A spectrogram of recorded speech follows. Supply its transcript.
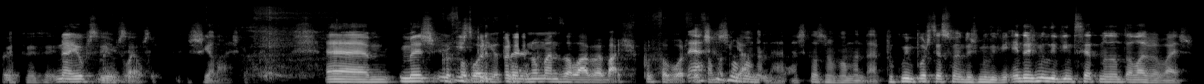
foi, foi, foi. Não, eu percebi, eu percebi, Cheguei lá, cheguei lá. Uh, mas por favor, para, YouTube, para... não mandes a lava abaixo, por favor. Acho que eles não vão mandar, acho que eles não vão mandar, porque o imposto é só em 2020. Em 2027 mandam-te a live abaixo.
